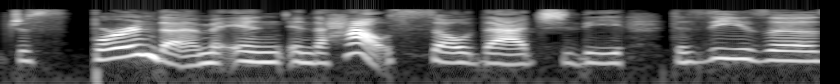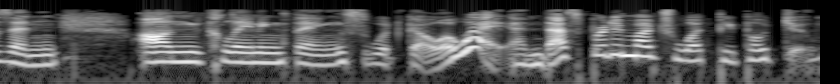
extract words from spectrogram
just burn them in, in the house so that the diseases and uncleaning things would go away. And that's pretty much what people do.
